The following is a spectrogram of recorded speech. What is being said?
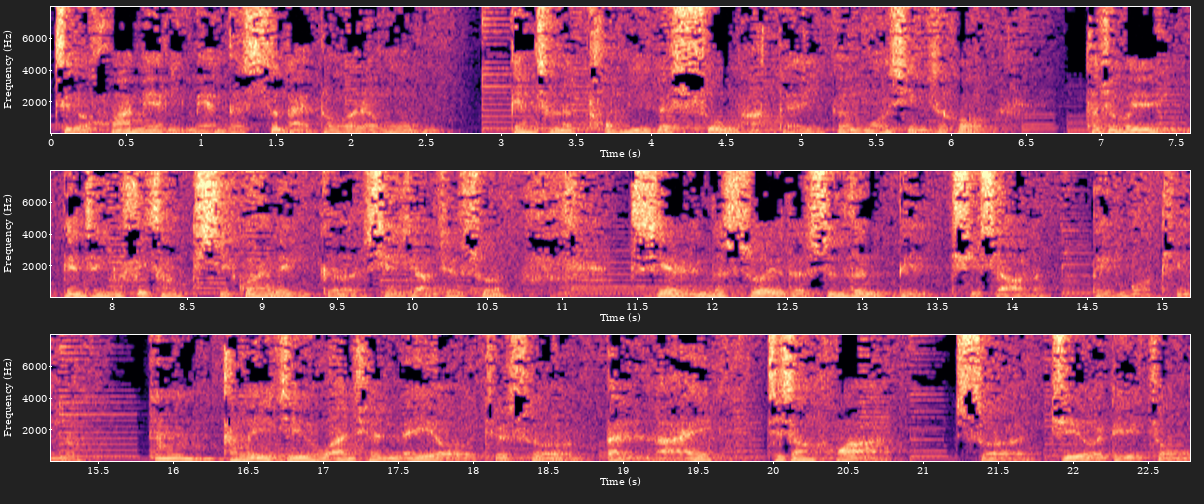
这个画面里面的四百多个人物变成了同一个数码的一个模型之后，它就会变成一个非常奇怪的一个现象，就是说，这些人的所有的身份被取消了，被抹平了。嗯，他们已经完全没有，就是说，本来这张画所具有的一种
